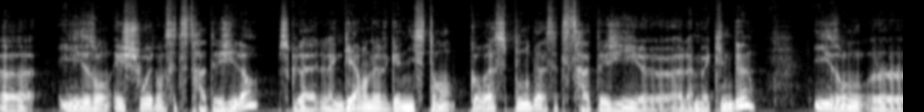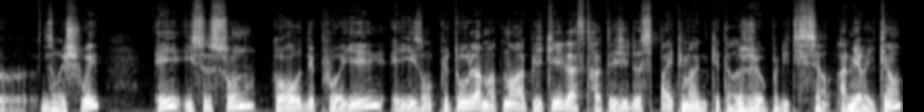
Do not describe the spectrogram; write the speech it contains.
Euh, ils ont échoué dans cette stratégie-là, parce que la, guerre en Afghanistan correspondait à cette stratégie à la Mackinder. Ils ont, ils ont échoué et ils se sont redéployés et ils ont plutôt là maintenant appliqué la stratégie de Spikeman, qui est un géopoliticien américain,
